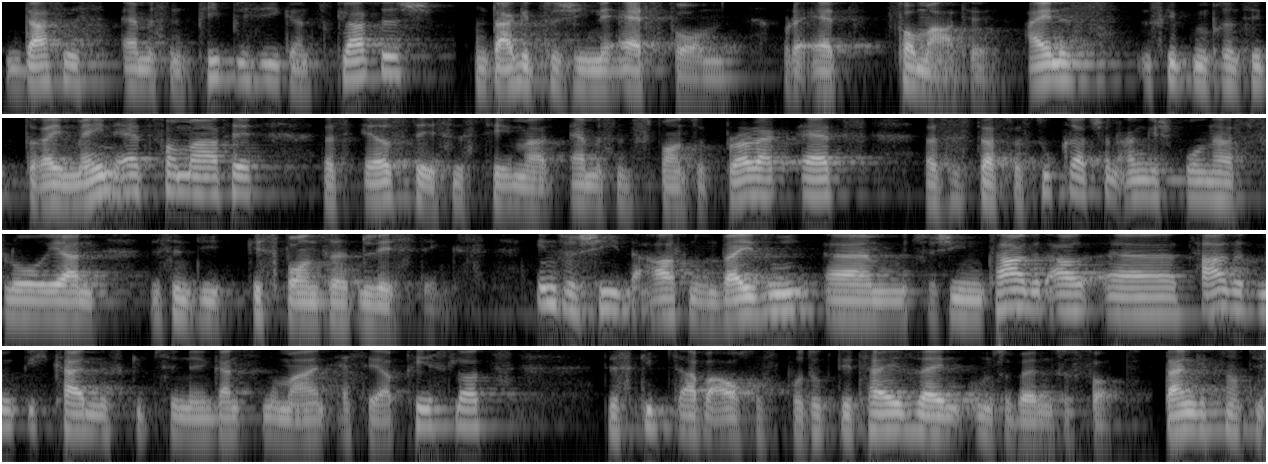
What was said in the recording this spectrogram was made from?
Das ist Amazon PPC ganz klassisch. Und da gibt es verschiedene Ad-Formen oder Ad-Formate. Eines, es gibt im Prinzip drei Main-Ad-Formate. Das erste ist das Thema Amazon Sponsored Product Ads. Das ist das, was du gerade schon angesprochen hast, Florian. Das sind die gesponserten Listings in verschiedenen Arten und Weisen, ähm, mit verschiedenen Target, äh, Target-Möglichkeiten. Das gibt es in den ganz normalen SERP-Slots. Das gibt es aber auch auf Produktdetailseiten und so weiter und so fort. Dann gibt es noch die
